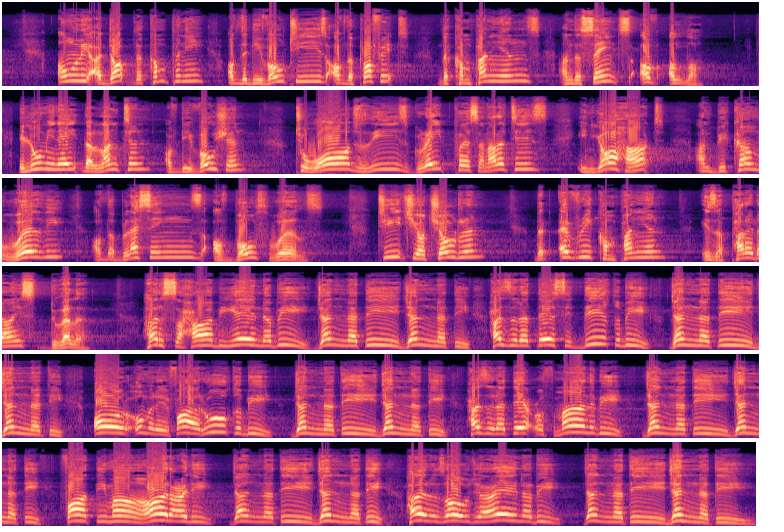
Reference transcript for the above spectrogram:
Only adopt the company of the devotees of the Prophet, the companions and the saints of Allah. Illuminate the lantern of devotion towards these great personalities in your heart and become worthy of the blessings of both worlds. Teach your children that every companion is a paradise dweller. ہر صحابی نبی، جنتی جنتی، حضرت صدیق بھی، جنتی جنتی، اور عمر فاروق بھی، جنتی جنتی، حضرت عثمان بھی، جنتی جنتی فاطمہ اور علی جنتی جنتی ہر زوج اے نبی جنتی جنتی۔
